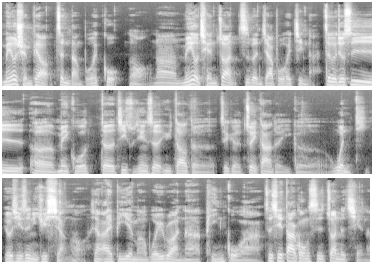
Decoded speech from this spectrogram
没有选票，政党不会过哦。那没有钱赚，资本家不会进来。这个就是呃，美国的基础建设遇到的这个最大的一个问题。尤其是你去想哦，像 IBM 啊、微软啊、苹果啊这些大公司赚的钱呢，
